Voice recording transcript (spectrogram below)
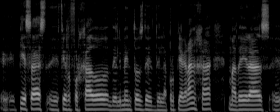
eh, piezas, eh, fierro forjado de elementos de, de la propia granja, maderas eh,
